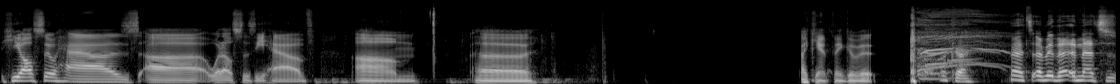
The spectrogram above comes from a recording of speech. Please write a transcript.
he also has uh what else does he have? Um uh I can't think of it. Okay. That's. I mean, that, and that's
